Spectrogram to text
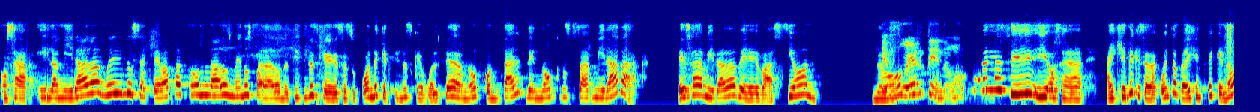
o sea, y la mirada, bueno, se te va para todos lados, menos para donde tienes que, se supone que tienes que voltear, ¿no? Con tal de no cruzar mirada. Esa mirada de evasión, ¿no? Qué fuerte, ¿no? Sí, y o sea, hay gente que se da cuenta, pero hay gente que no.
